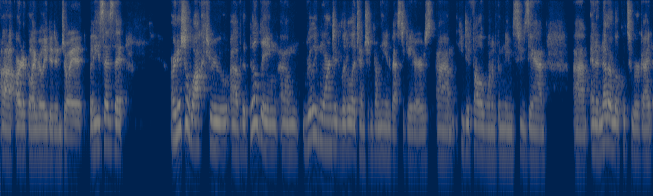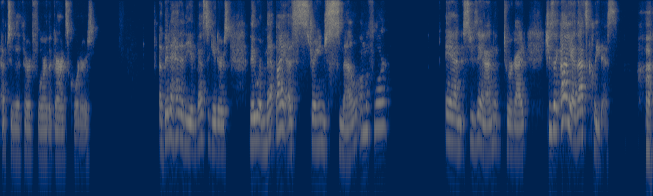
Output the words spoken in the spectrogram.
uh, article. I really did enjoy it. But he says that our initial walkthrough of the building um, really warranted little attention from the investigators. Um, he did follow one of them named Suzanne um, and another local tour guide up to the third floor of the guards' quarters. A bit ahead of the investigators, they were met by a strange smell on the floor. And Suzanne, the tour guide, she's like, "Oh yeah, that's Cletus." so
